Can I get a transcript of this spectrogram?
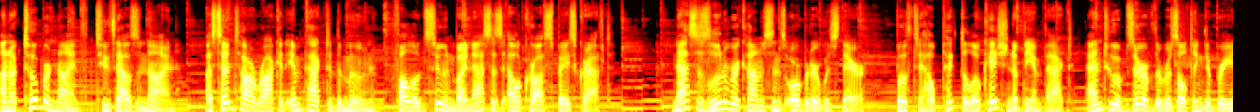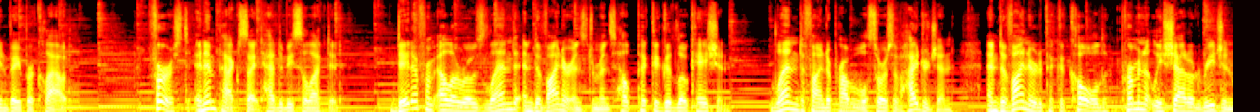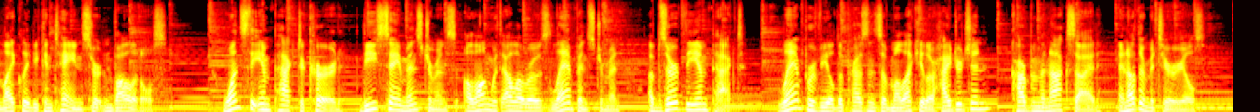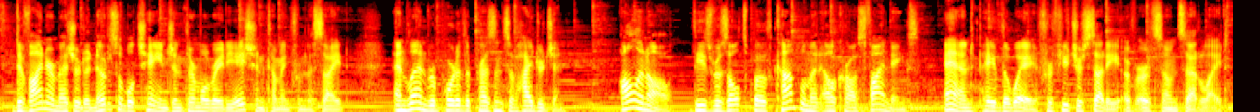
On October 9, 2009, a Centaur rocket impacted the Moon, followed soon by NASA's L-CROSS spacecraft. NASA's Lunar Reconnaissance Orbiter was there, both to help pick the location of the impact and to observe the resulting debris and vapor cloud. First, an impact site had to be selected. Data from LRO's LEND and Diviner instruments helped pick a good location. LEND to find a probable source of hydrogen, and Diviner to pick a cold, permanently shadowed region likely to contain certain volatiles. Once the impact occurred, these same instruments, along with LRO's LAMP instrument, observed the impact. LAMP revealed the presence of molecular hydrogen, carbon monoxide, and other materials. Diviner measured a noticeable change in thermal radiation coming from the site, and LEND reported the presence of hydrogen. All in all, these results both complement L-CROSS findings and pave the way for future study of Earth's own satellite.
